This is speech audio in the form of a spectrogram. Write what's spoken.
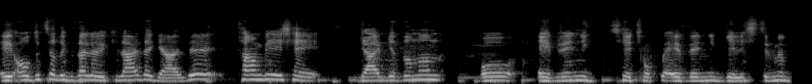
E, oldukça da güzel öyküler de geldi. Tam bir şey Gergedan'ın o evreni şey çoklu evrenini geliştirme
